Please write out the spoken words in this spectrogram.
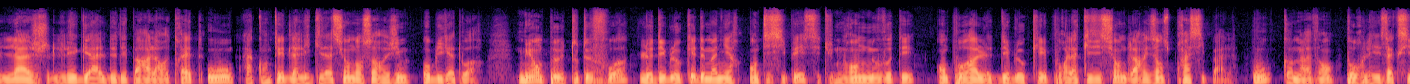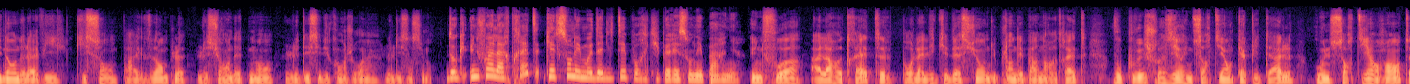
l'âge légal de départ à la retraite ou à compter de la liquidation dans son régime obligatoire. Mais on peut toutefois le débloquer de manière anticipée, c'est une grande nouveauté, on pourra le débloquer pour l'acquisition de la résidence principale ou, comme avant, pour les accidents de la vie qui sont, par exemple, le surendettement, le décès du conjoint, le licenciement. Donc, une fois à la retraite, quelles sont les modalités pour récupérer son épargne? Une fois à la retraite, pour la liquidation du plan d'épargne retraite, vous pouvez choisir une sortie en capital ou une sortie en rente.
